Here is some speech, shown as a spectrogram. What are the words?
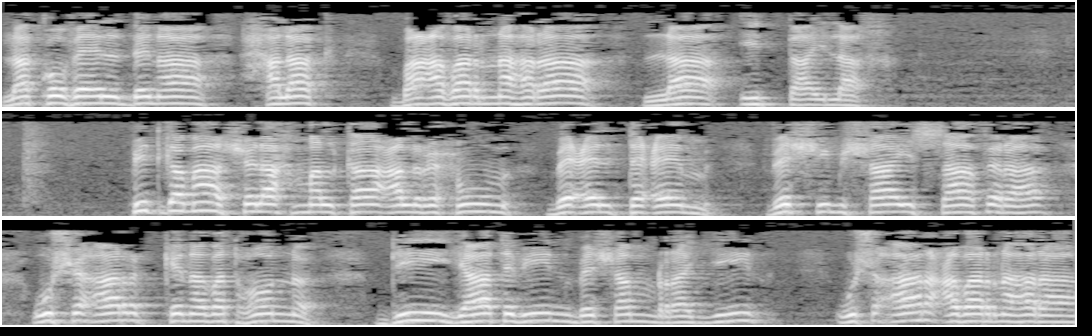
לכובל דנה חלק, בעבר נהרה, לה איתי לך. פתגמה שלח מלכה על רחום בעלתאם, ושמשי ספרה, ושאר כנבת הון, די יתבין בשמריין, ושאר עבר נהרה,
